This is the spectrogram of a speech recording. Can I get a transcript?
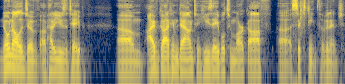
no knowledge of of how to use the tape. Um, I've got him down to he's able to mark off uh, a sixteenth of an inch.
